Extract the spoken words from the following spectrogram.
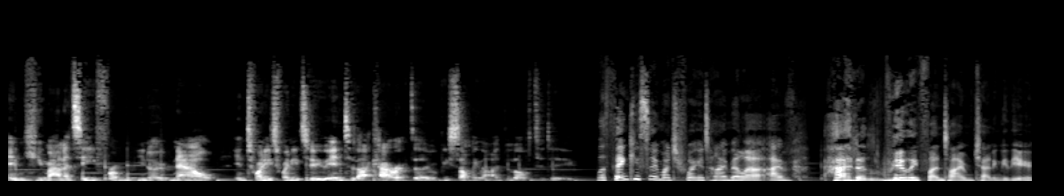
in humanity from you know now in 2022 into that character it would be something that I'd love to do. Well, thank you so much for your time, Ella. I've had a really fun time chatting with you.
